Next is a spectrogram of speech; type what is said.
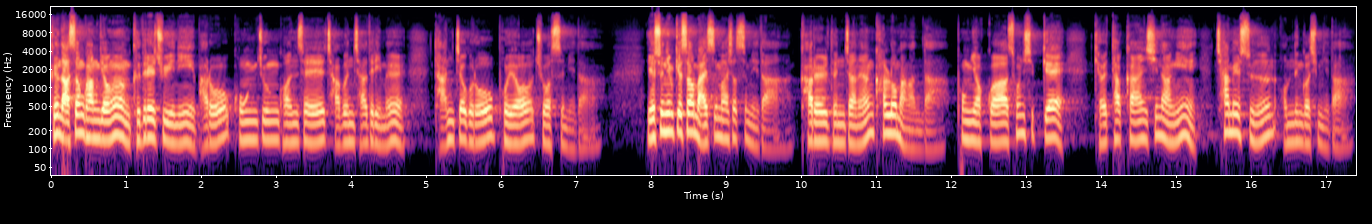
그 낯선 광경은 그들의 주인이 바로 공중 권세에 잡은 자들임을 단적으로 보여주었습니다. 예수님께서 말씀하셨습니다. 칼을 든 자는 칼로 망한다. 폭력과 손쉽게 결탁한 신앙이 참일 수는 없는 것입니다.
